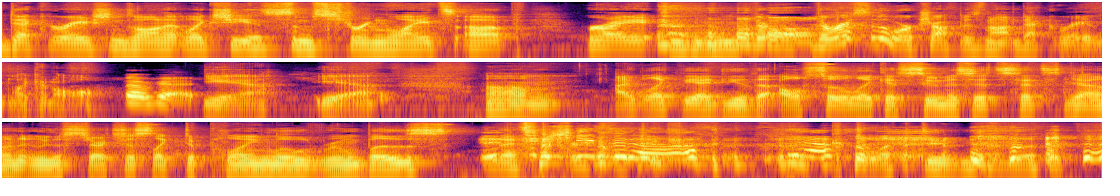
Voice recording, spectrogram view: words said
decorations on it, like she has some string lights up, right? the, the rest of the workshop is not decorated like at all. Okay. Yeah, yeah. Um, I like the idea that also like as soon as it sets down, Una starts just like deploying little Roombas that Keep are it up. collecting.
